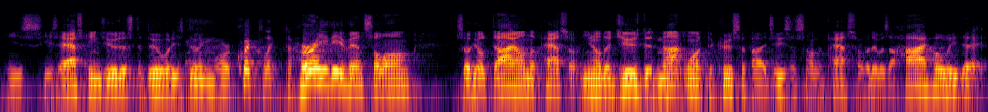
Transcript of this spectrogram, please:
He's, he's asking Judas to do what he's doing more quickly, to hurry the events along so he'll die on the Passover. You know, the Jews did not want to crucify Jesus on the Passover. It was a high holy day.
